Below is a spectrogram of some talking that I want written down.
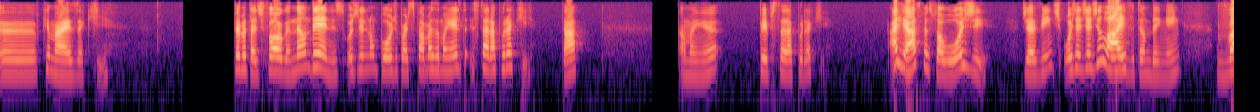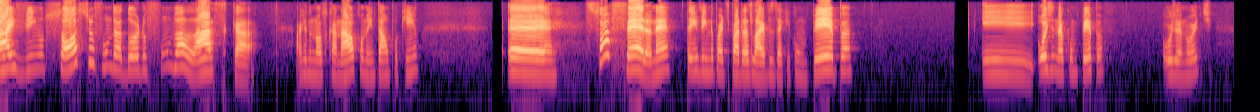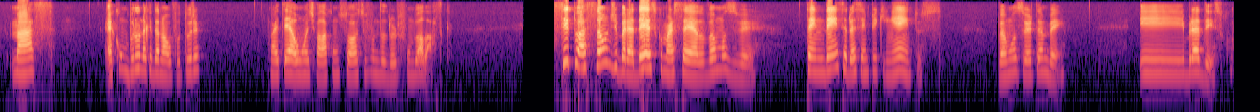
uh, o que mais aqui? Pepe tá de folga? Não, Denis. Hoje ele não pôde participar, mas amanhã ele estará por aqui, tá? Amanhã Pepe estará por aqui. Aliás, pessoal, hoje, dia 20, hoje é dia de live também, hein? Vai vir o sócio fundador do Fundo Alaska aqui no nosso canal, comentar um pouquinho. É... Só fera, né? Tem vindo participar das lives aqui com o Pepa. E hoje não é com Pepa, hoje é noite, mas é com o Bruno aqui da Nova Futura. Vai ter a honra de falar com o sócio fundador do Fundo Alasca. Situação de Bradesco, Marcelo, vamos ver. Tendência do S&P 500, vamos ver também. E Bradesco.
